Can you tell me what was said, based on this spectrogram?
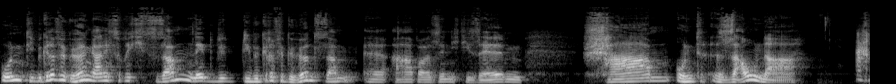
Und die Begriffe gehören gar nicht so richtig zusammen. Nee, die Begriffe gehören zusammen, äh, aber sind nicht dieselben. Scham und Sauna. Ach,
